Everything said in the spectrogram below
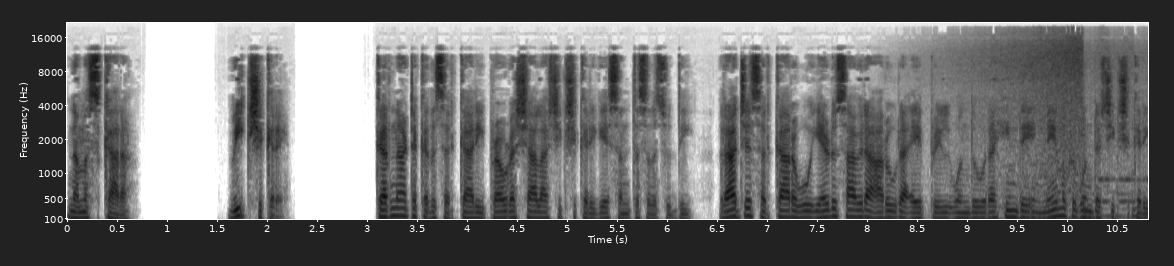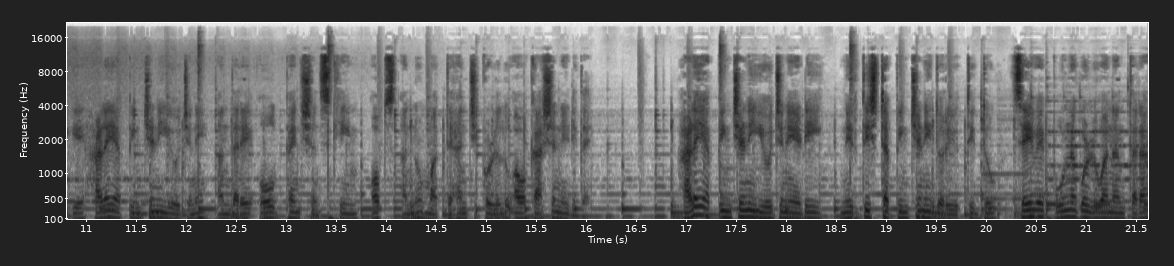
ನಮಸ್ಕಾರ. ವೀಕ್ಷಕರೇ, ಕರ್ನಾಟಕದ ಸರ್ಕಾರಿ ಪ್ರೌಢಶಾಲಾ ಶಿಕ್ಷಕರಿಗೆ ಸಂತಸದ ಸುದ್ದಿ. ರಾಜ್ಯ ಸರ್ಕಾರವು ಎರಡು ಸಾವಿರ ಆರೂರ ಏಪ್ರಿಲ್ ಒಂದೂರ ಹಿಂದೆ ನೇಮಕಗೊಂಡ ಶಿಕ್ಷಕರಿಗೆ ಹಳೆಯ ಪಿಂಚಣಿ ಯೋಜನೆ, ಅಂದರೆ ಓಲ್ಡ್ ಪೆನ್ಷನ್ ಸ್ಕೀಮ್ ಒಪ್ಸ್ ಅನ್ನು ಮತ್ತೆ ಹಂಚಿಕೊಳ್ಳಲು ಅವಕಾಶ ನೀಡಿದೆ. ಹಳೆಯ ಪಿಂಚಣಿ ಯೋಜನೆಯಡಿ ನಿರ್ದಿಷ್ಟ ಪಿಂಚಣಿ ದೊರೆಯುತ್ತಿದ್ದು, ಸೇವೆ ಪೂರ್ಣಗೊಳ್ಳುವ ನಂತರ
